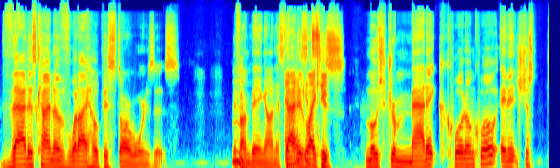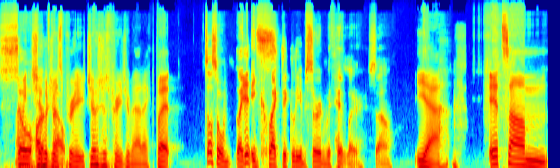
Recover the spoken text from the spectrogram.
That is kind of what I hope his Star Wars is. If I'm being honest, And that I is like see- his most dramatic, quote unquote, and it's just so I mean, JoJo's heartfelt. pretty, JoJo's pretty dramatic, but it's also like It's- eclectically absurd with Hitler. So Yeah. It's um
